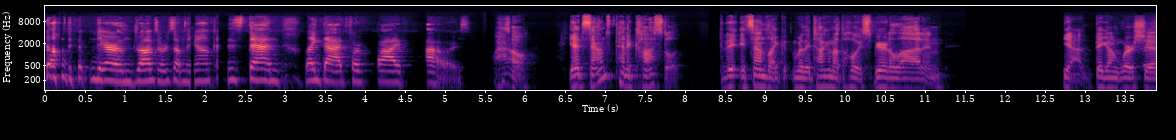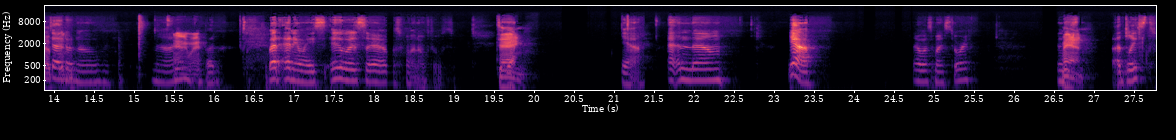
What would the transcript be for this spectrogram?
They- They're on drugs or something. How can they stand like that for five hours? Wow. Yeah, it sounds Pentecostal. It sounds like were they talking about the Holy Spirit a lot and yeah, big on worship. I don't know. No, I don't know, Anyway. but but anyways, it was uh, it was one of those. Dang. yeah and um yeah that was my story And Man. at least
